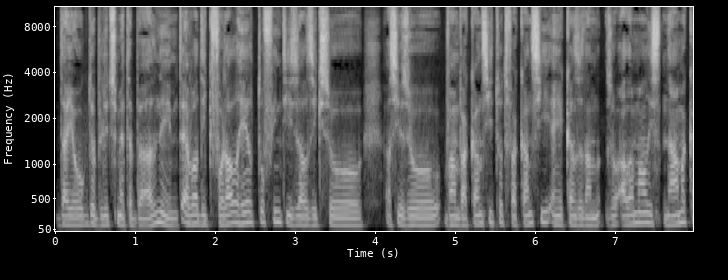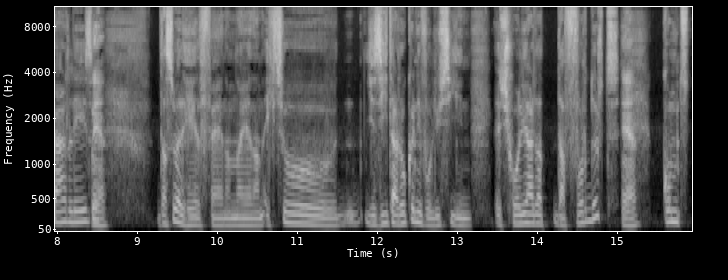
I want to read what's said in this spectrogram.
Dat je ook de bluts met de buil neemt. En wat ik vooral heel tof vind, is als, ik zo, als je zo van vakantie tot vakantie, en je kan ze dan zo allemaal eens na elkaar lezen. Ja dat is wel heel fijn, omdat je dan echt zo... Je ziet daar ook een evolutie in. Het schooljaar dat, dat vordert, ja komt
